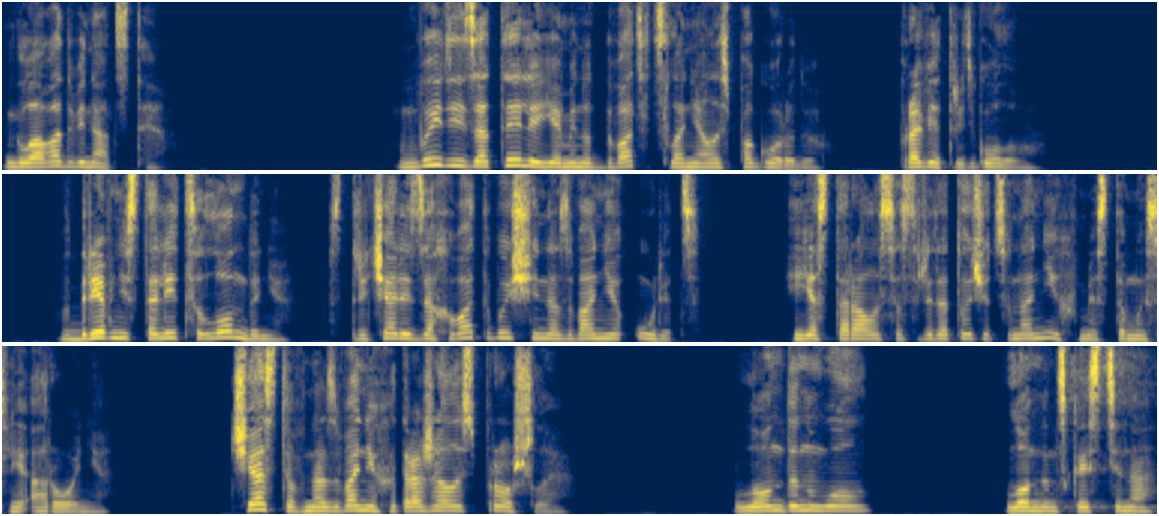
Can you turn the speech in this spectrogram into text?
Глава 12. Выйдя из отеля, я минут двадцать слонялась по городу, проветрить голову. В древней столице Лондоне встречались захватывающие названия улиц, и я старалась сосредоточиться на них вместо мыслей о Роне. Часто в названиях отражалось прошлое. Лондон Уолл, Лондонская стена,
